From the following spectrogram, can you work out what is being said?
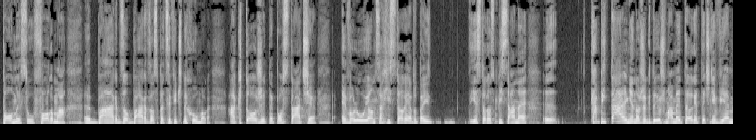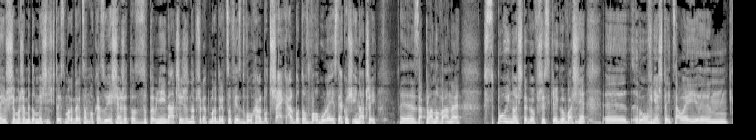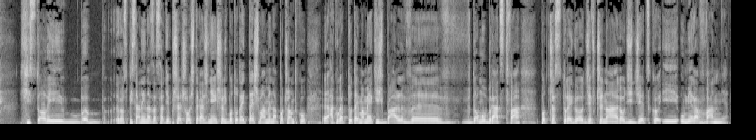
pomysł, forma, e, bardzo, bardzo specyficzny humor. Aktorzy, te postacie, ewoluująca historia. Tutaj jest to rozpisane e, kapitalnie, no, że gdy już mamy teoretycznie wiemy, już się możemy domyślić, kto jest mordercą, okazuje się, że to zupełnie inaczej, że na przykład morderców jest dwóch, albo trzech, albo to w ogóle jest jakoś inaczej e, zaplanowane. Spójność tego wszystkiego, właśnie e, również tej całej historii rozpisanej na zasadzie przeszłość, teraźniejszość, bo tutaj też mamy na początku, e, akurat tutaj mamy jakiś bal w, w, domu bractwa, podczas którego dziewczyna rodzi dziecko i umiera w wannie.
